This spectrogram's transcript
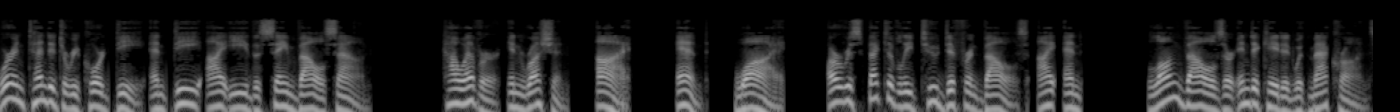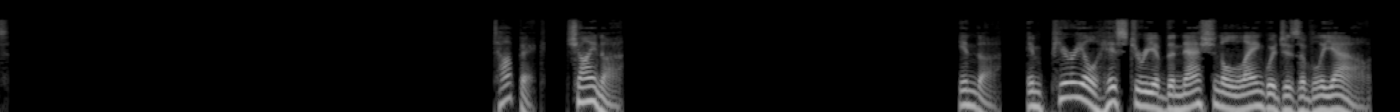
were intended to record d and d i.e. the same vowel sound. However, in Russian, i and y are respectively two different vowels, i, and long vowels are indicated with macrons. China In the Imperial History of the National Languages of Liao,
